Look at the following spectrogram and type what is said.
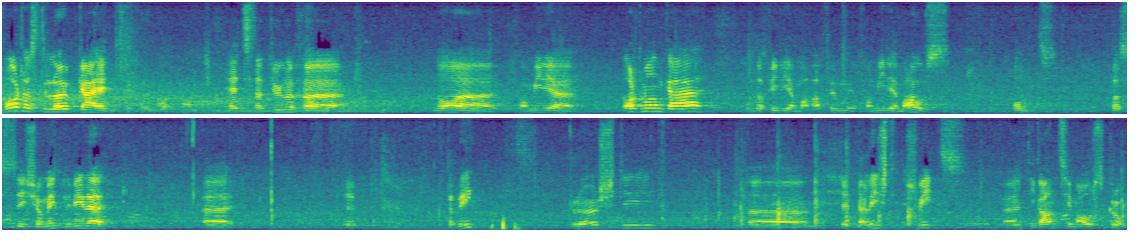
Bevor das der Löb gegeben hat, hat es natürlich äh, noch eine Familie Nordmann gegeben und eine Familie, eine Familie Maus. Und das ist ja mittlerweile äh, der drittgrößte äh, Detailist in der Schweiz, äh, die ganze Mausgruppe.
